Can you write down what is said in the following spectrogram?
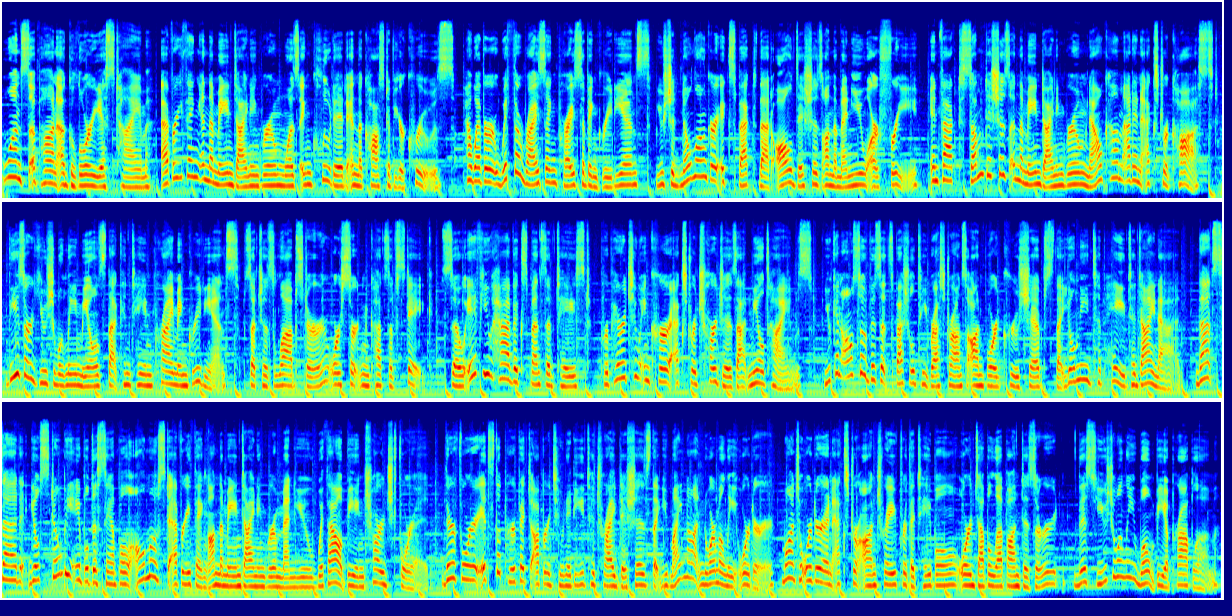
Once upon a glorious time, everything in the main dining room was included in the cost of your cruise. However, with the rising price of ingredients, you should no longer expect that all dishes on the menu are free. In fact, some dishes in the main dining room now come at an extra cost. These are usually meals that contain prime ingredients, such as lobster or certain cuts of steak. So if you have expensive taste, prepare to incur extra charges at mealtimes. You can also visit specialty restaurants on board cruise ships that you'll need to pay to dine at. That said, you'll still be able to sample almost everything on the main dining room menu without being charged for it. Therefore, it's the perfect opportunity to try dishes that you might not normally order. Want to order an extra entree for the table or double up on dessert? This usually won't be a problem.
